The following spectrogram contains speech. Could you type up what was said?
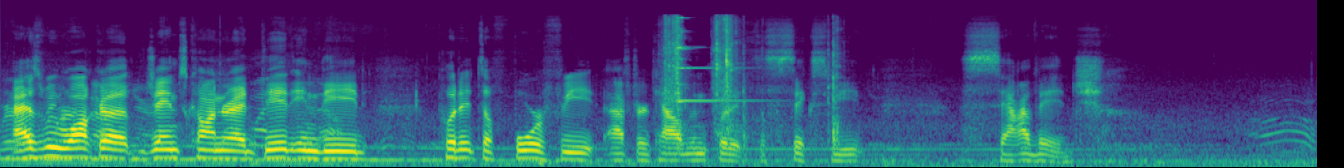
We're, As we walk up, here. James Conrad did indeed put it to four feet after Calvin put it to six feet. Savage. Oh,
